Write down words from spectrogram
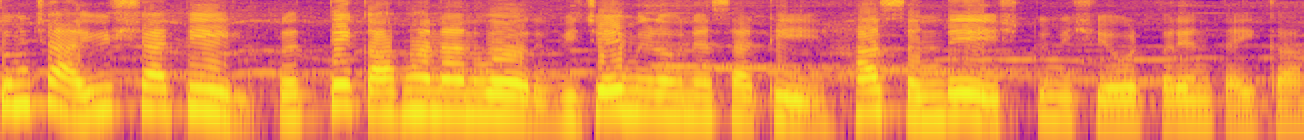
तुमच्या आयुष्यातील प्रत्येक आव्हानांवर विजय मिळवण्यासाठी हा संदेश तुम्ही शेवटपर्यंत ऐका.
